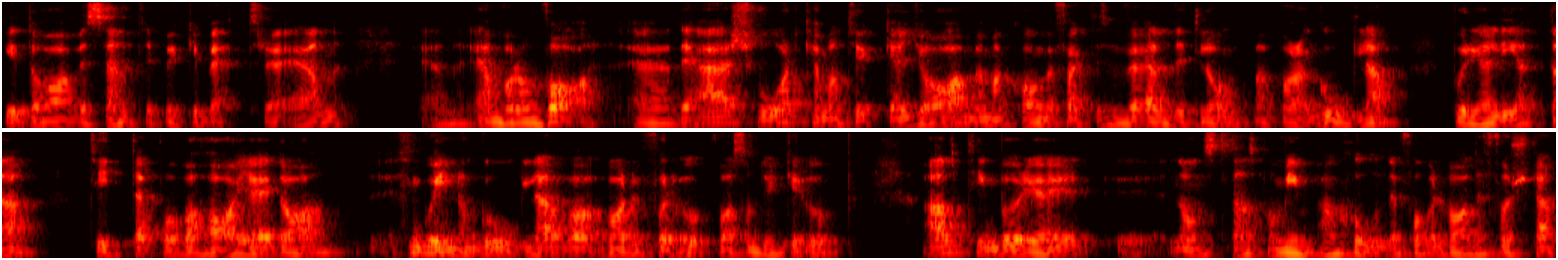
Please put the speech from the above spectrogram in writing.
idag väsentligt mycket bättre än än, än vad de var. Eh, det är svårt kan man tycka, ja, men man kommer faktiskt väldigt långt med att bara googla, börja leta, titta på vad har jag idag? Gå in och googla vad, vad du får upp, vad som dyker upp. Allting börjar ju eh, någonstans på min pension. Det får väl vara det första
